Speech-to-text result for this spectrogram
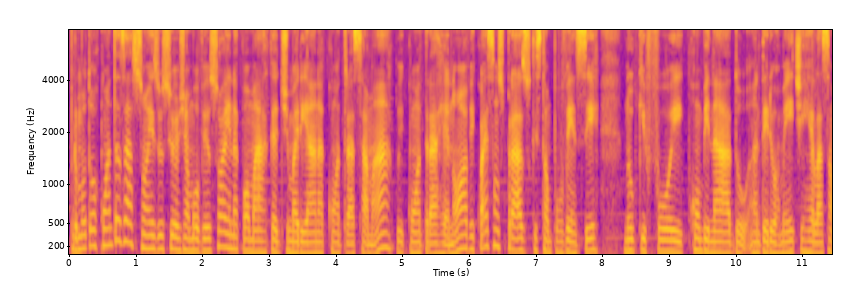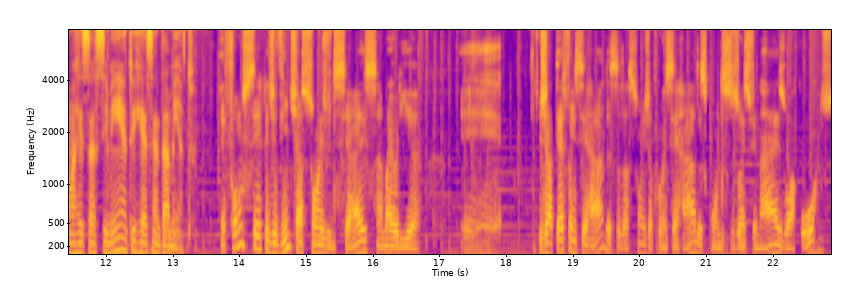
Promotor, quantas ações o senhor já moveu só aí na comarca de Mariana contra a Samarco e contra a Renove? Quais são os prazos que estão por vencer no que foi combinado anteriormente em relação a ressarcimento e reassentamento? É, foram cerca de 20 ações judiciais, a maioria é, já até foi encerrada, essas ações já foram encerradas com decisões finais ou acordos,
